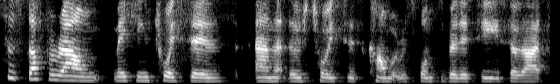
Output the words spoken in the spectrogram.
so stuff around making choices and that those choices come with responsibility so that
